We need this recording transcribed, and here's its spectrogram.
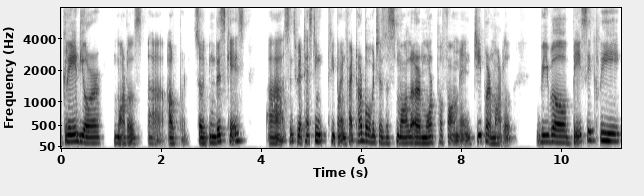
grade your model's uh, output. So in this case, uh, since we're testing 3.5 Turbo, which is a smaller, more performant, cheaper model, we will basically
